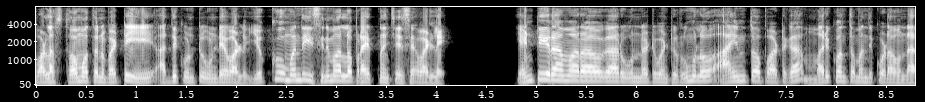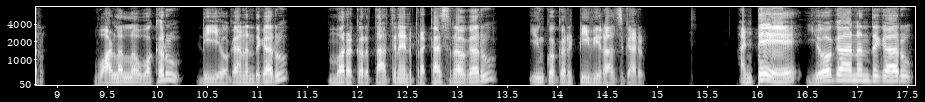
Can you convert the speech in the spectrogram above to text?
వాళ్ళ స్తోమతను బట్టి అద్దెకుంటూ ఉండేవాళ్ళు. ఎక్కువ మంది ఈ సినిమాల్లో ప్రయత్నం చేసేవాళ్ళే ఎన్టీ రామారావు గారు ఉన్నటువంటి రూములో ఆయనతో పాటుగా మరికొంతమంది కూడా ఉన్నారు. వాళ్ళల్లో ఒకరు డి. యోగానంద్ గారు మరొకరు తాతినేని ప్రకాశ్రావు గారు ఇంకొకరు టీవీ రాజు గారు. అంటే యోగానంద్ గారు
